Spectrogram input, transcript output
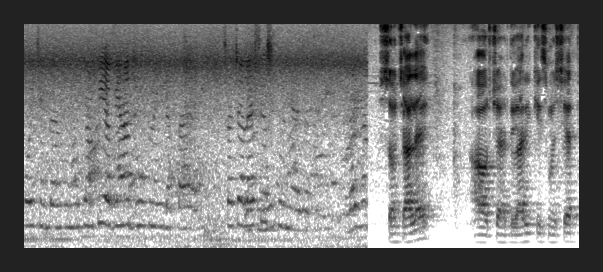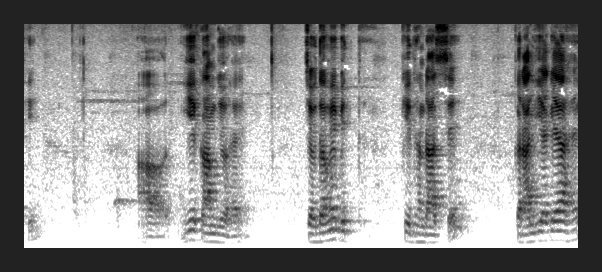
कोई चिंता नहीं है क्योंकि अब यहाँ धूप नहीं लगता है। शौचालय से स्कूल में आ जाती हूँ शौचालय और चहरदीवारी की समस्या थी। और ये काम जो है, चौदहवें वित्त की धनराशि से करा लिया गया है।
